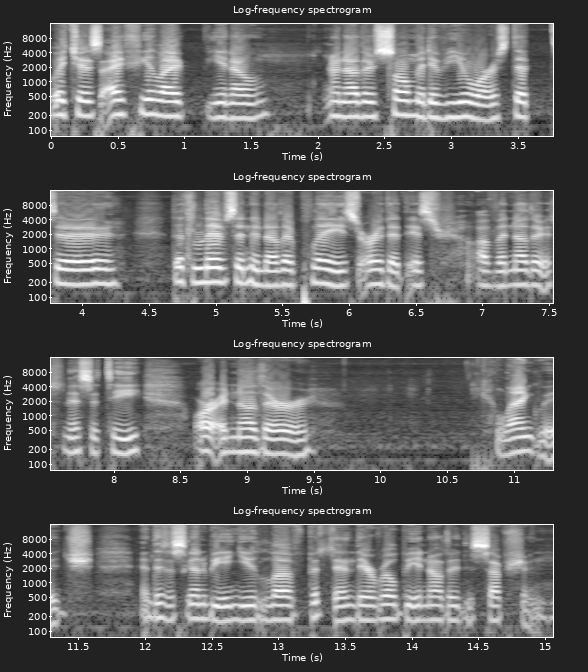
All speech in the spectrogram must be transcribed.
which is i feel like you know another soulmate of yours that uh, that lives in another place or that is of another ethnicity or another language and this is going to be a new love but then there will be another deception.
